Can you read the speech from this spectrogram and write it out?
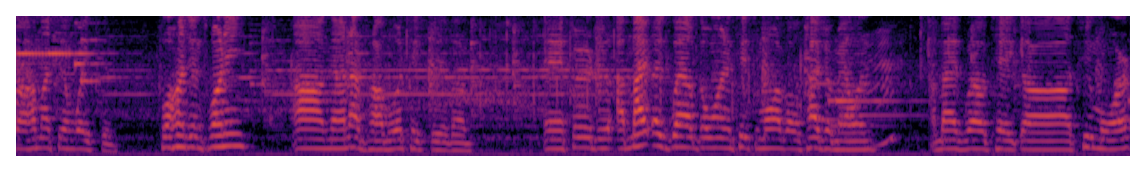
So how much am I wasting? 420? Uh, no, not a problem. We'll take three of them. And further I might as well go on and take some more of those hydro melon. I might as well take uh, two more.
